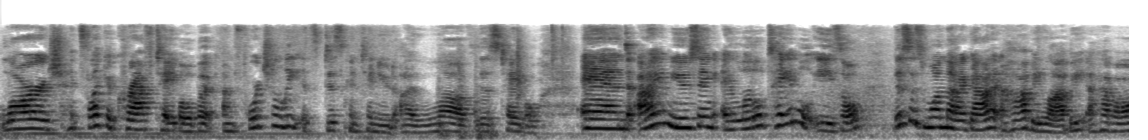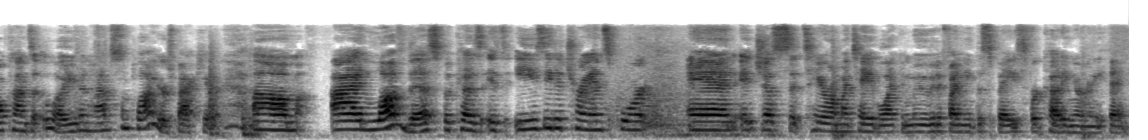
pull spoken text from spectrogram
large, it's like a craft table, but unfortunately it's discontinued. I love this table. And I am using a little table easel. This is one that I got at Hobby Lobby. I have all kinds of, oh, I even have some pliers back here. Um, I love this because it's easy to transport and it just sits here on my table. I can move it if I need the space for cutting or anything.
